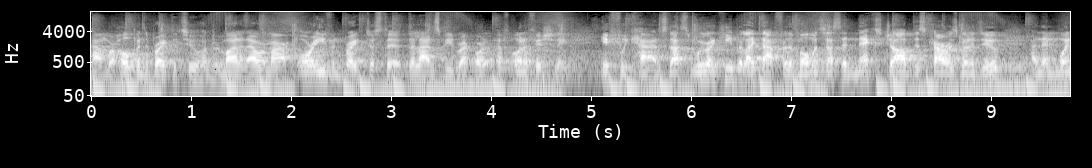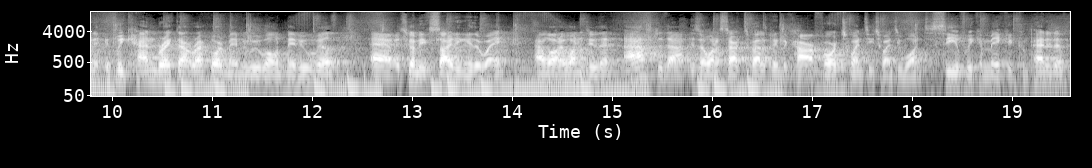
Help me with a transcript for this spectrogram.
And we're hoping to break the 200 mile an hour mark or even break just the, the land speed record unofficially if we can. So that's we're going to keep it like that for the moment. So that's the next job this car is going to do. And then when if we can break that record, maybe we won't, maybe we will. Um, it's going to be exciting either way. And what I want to do then after that is I want to start developing the car for 2021 to see if we can make it competitive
